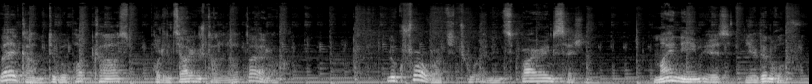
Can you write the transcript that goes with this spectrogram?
Welcome to the podcast Potenzialgestalter Dialog. Look forward to an inspiring session. My name is Jürgen Ruf.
